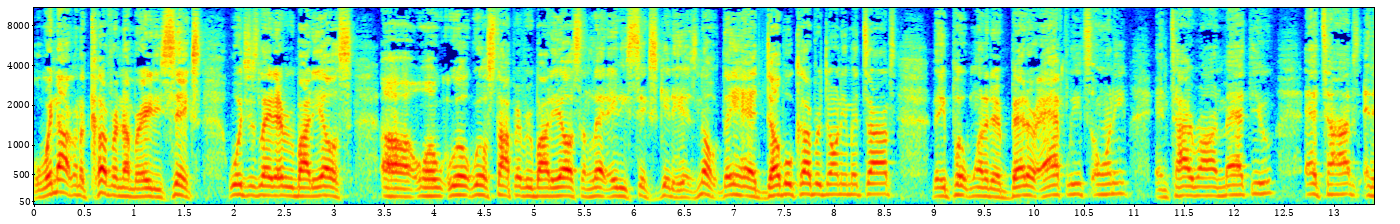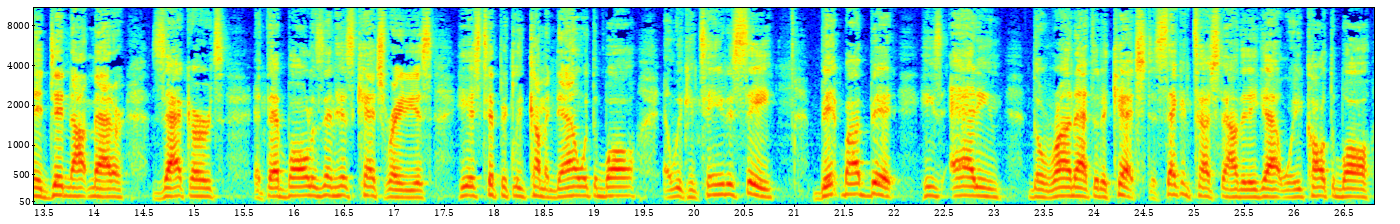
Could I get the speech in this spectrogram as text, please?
well, we're not going to cover number 86. We'll just let everybody else, uh, well, we'll we'll stop everybody else and let 86 get his. No, they had double coverage on him at times. They put one of their better athletes on him, and Tyrann Mathieu at times, and it did not matter. Zach Ertz if that ball is in his catch radius, he is typically coming down with the ball, and we continue to see bit by bit, he's adding the run after the catch. The second touchdown that he got, where he caught the ball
